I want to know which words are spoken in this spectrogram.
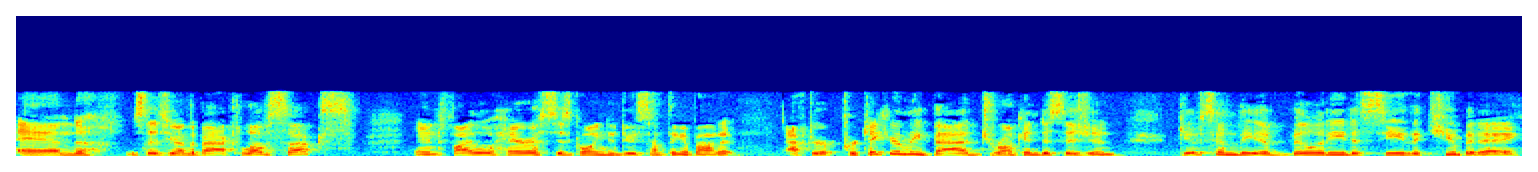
And it says here on the back, love sucks, and Philo Harris is going to do something about it. After a particularly bad drunken decision gives him the ability to see the Cupidae,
